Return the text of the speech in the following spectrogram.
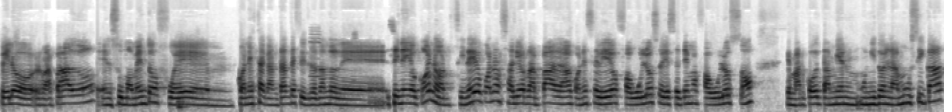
pelo rapado en su momento fue mm, con esta cantante, estoy tratando de... Sinead O'Connor. Sinead O'Connor salió rapada con ese video fabuloso y ese tema fabuloso que marcó también un hito en la música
